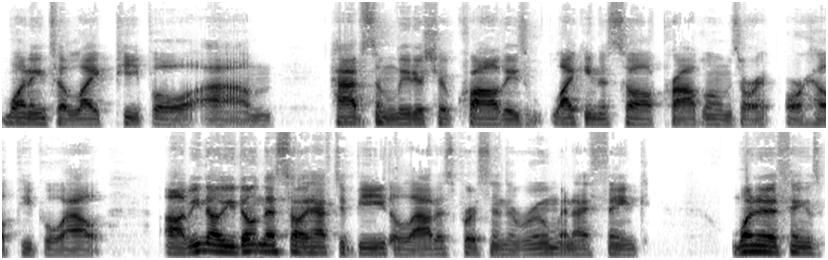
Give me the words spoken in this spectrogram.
wanting to like people, um, have some leadership qualities, liking to solve problems or or help people out. Um, you know, you don't necessarily have to be the loudest person in the room. And I think one of the things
